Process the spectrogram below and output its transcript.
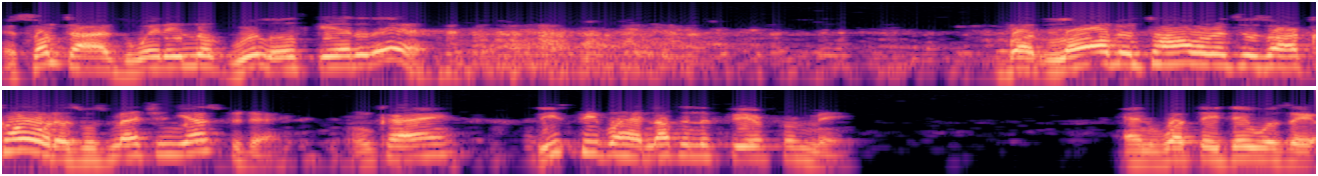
And sometimes the way they look, we're a little scared of them. but love and tolerance is our code, as was mentioned yesterday. Okay? These people had nothing to fear from me. And what they did was they,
